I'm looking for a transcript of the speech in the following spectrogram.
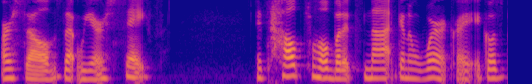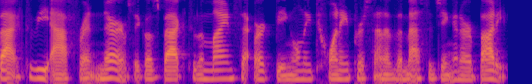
ourselves that we are safe it's helpful, but it's not going to work, right? It goes back to the afferent nerves. It goes back to the mindset work being only 20% of the messaging in our body.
